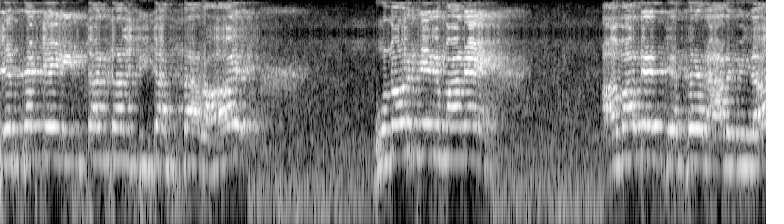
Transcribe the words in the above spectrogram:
দেশে যে ইন্টারনাল ডিজাস্টার হয়, পুনর্নির্মাণে আমাদের দেশের আর্মিরা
